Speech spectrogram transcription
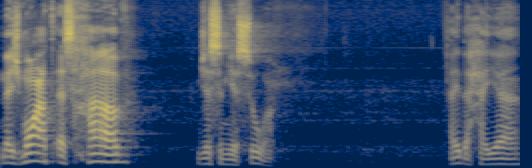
مجموعة أصحاب جسم يسوع. هيدا حياة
